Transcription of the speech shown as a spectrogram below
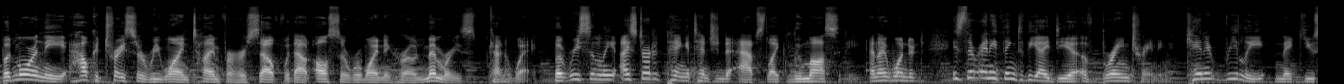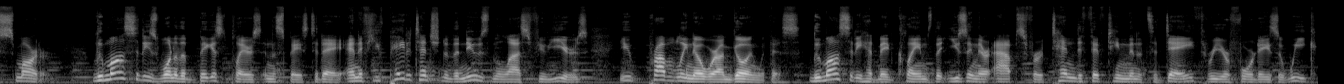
but more in the how could Tracer rewind time for herself without also rewinding her own memories kind of way. But recently, I started paying attention to apps like Lumosity, and I wondered, is there anything to the idea of brain training? Can it really make you smarter? Lumosity is one of the biggest players in the space today, and if you've paid attention to the news in the last few years, you probably know where I'm going with this. Lumosity had made claims that using their apps for 10 to 15 minutes a day, 3 or 4 days a week,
